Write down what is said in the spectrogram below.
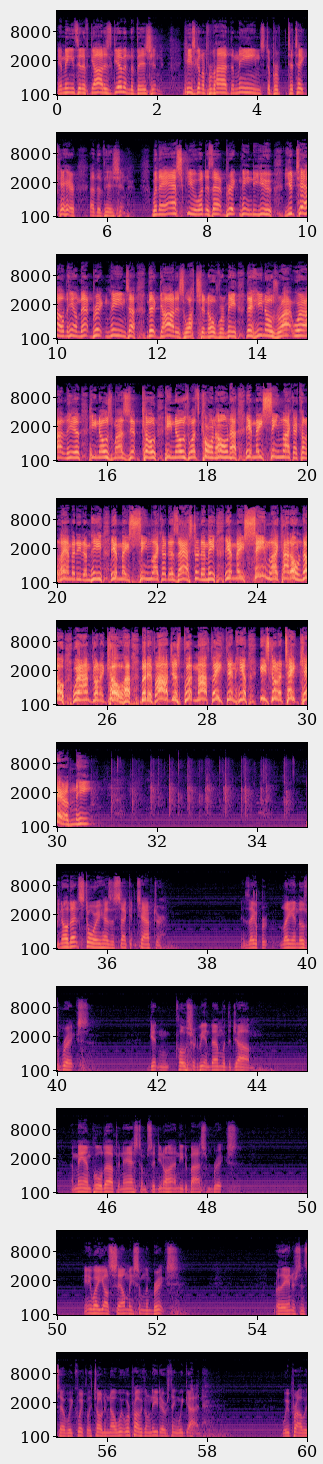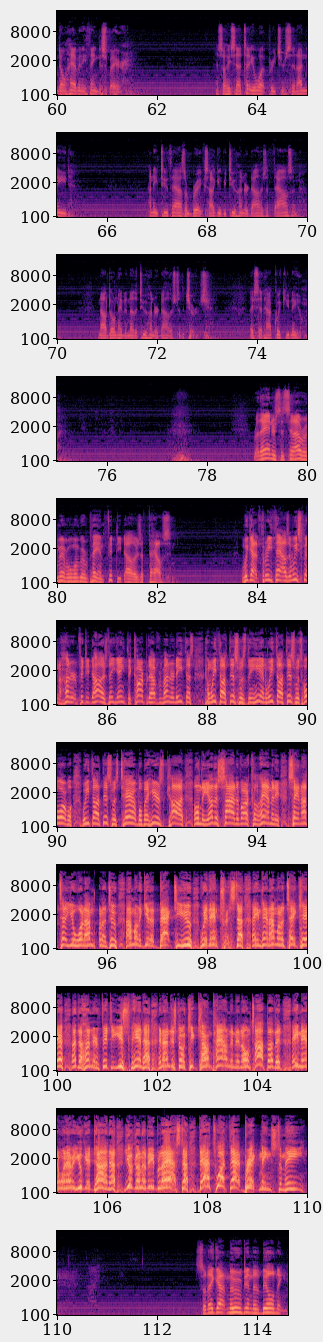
It means that if God has given the vision, He's going to provide the means to, to take care of the vision. When they ask you, what does that brick mean to you? You tell them that brick means uh, that God is watching over me, that He knows right where I live, He knows my zip code, He knows what's going on. Uh, it may seem like a calamity to me, it may seem like a disaster to me, it may seem like I don't know where I'm going to go, uh, but if I'll just put my faith in Him, He's going to take care of me. You know, that story has a second chapter. As they were laying those bricks, getting closer to being done with the job, a man pulled up and asked him, said, You know, I need to buy some bricks. Anyway, y'all sell me some of them bricks? Brother Anderson said, We quickly told him, No, we're probably going to need everything we got. We probably don't have anything to spare. And so he said, I tell you what, preacher said, I need I need two thousand bricks. I'll give you two hundred dollars a thousand, and I'll donate another two hundred dollars to the church. They said, How quick you need them? Brother Anderson said, I remember when we were paying fifty dollars a thousand. We got 3000 We spent $150. They yanked the carpet out from underneath us, and we thought this was the end. We thought this was horrible. We thought this was terrible. But here's God on the other side of our calamity saying, I'll tell you what I'm going to do. I'm going to give it back to you with interest. Uh, amen. I'm going to take care of the 150 you spent, uh, and I'm just going to keep compounding it on top of it. Amen. Whenever you get done, uh, you're going to be blessed. Uh, that's what that brick means to me. So they got moved into the building,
